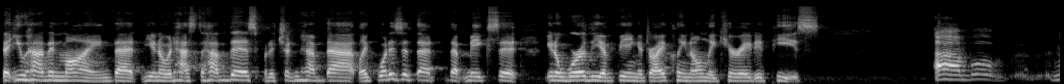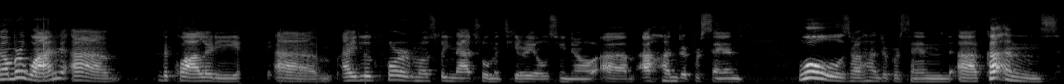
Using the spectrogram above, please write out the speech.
that you have in mind that, you know, it has to have this, but it shouldn't have that? Like what is it that that makes it, you know, worthy of being a dry clean only curated piece? Um well, number one, uh, the quality um, I look for mostly natural materials, you know, um, 100% wools or 100% uh, cottons.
